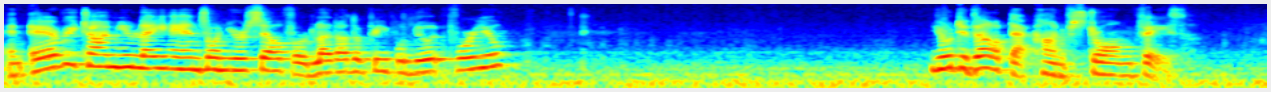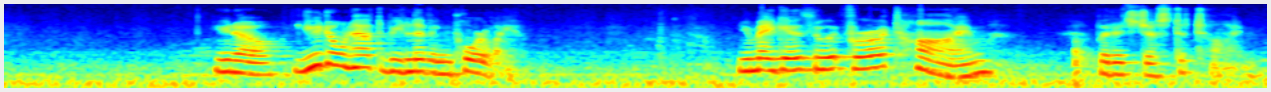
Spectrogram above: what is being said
And every time you lay hands on yourself or let other people do it for you, you'll develop that kind of strong faith. You know, you don't have to be living poorly. You may go through it for a time, but it's just a time.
